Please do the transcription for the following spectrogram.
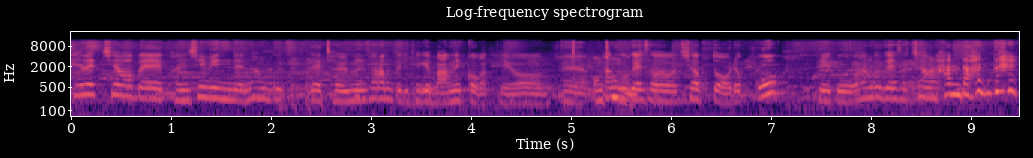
해외 취업에 관심 있는 한국의 젊은 사람들이 되게 많을 것 같아요. 네, 엄청 한국에서 취업도 어렵고 그리고 한국에서 취업을 한다 한들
